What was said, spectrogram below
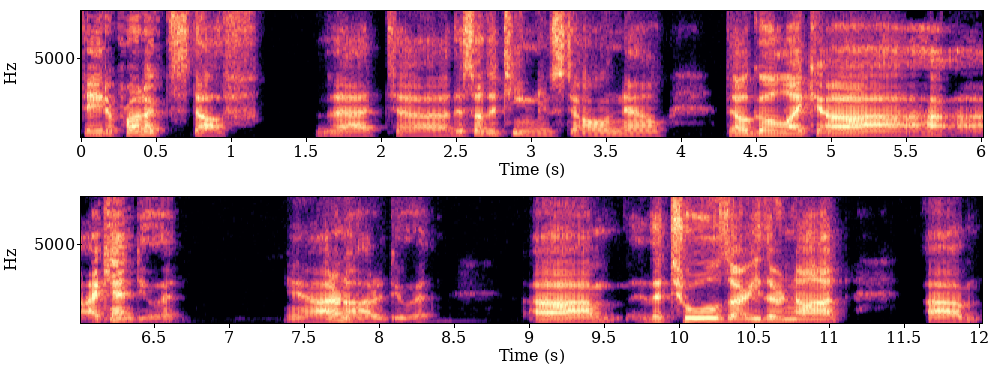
data product stuff that uh, this other team used to own. Now they'll go like, uh, I can't do it. You know, I don't know how to do it. Um, the tools are either not um,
